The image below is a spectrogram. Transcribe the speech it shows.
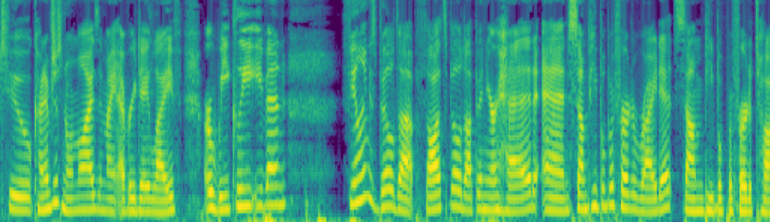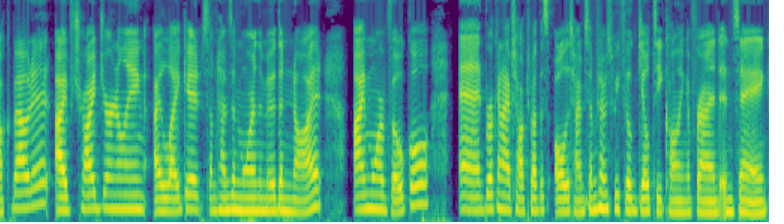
to kind of just normalize in my everyday life or weekly even. Feelings build up, thoughts build up in your head, and some people prefer to write it. Some people prefer to talk about it. I've tried journaling. I like it. Sometimes I'm more in the mood than not. I'm more vocal. And Brooke and I have talked about this all the time. Sometimes we feel guilty calling a friend and saying,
